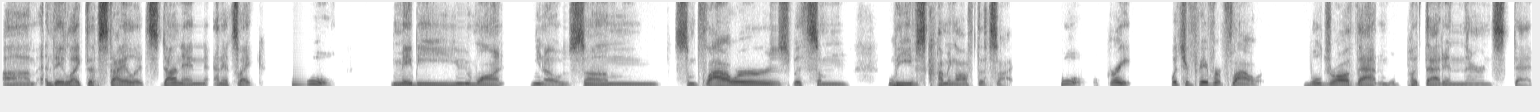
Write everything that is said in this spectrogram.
um, and they like the style it's done in and it's like cool maybe you want you know some some flowers with some leaves coming off the side. Cool. Great. What's your favorite flower we'll draw that and we'll put that in there instead.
